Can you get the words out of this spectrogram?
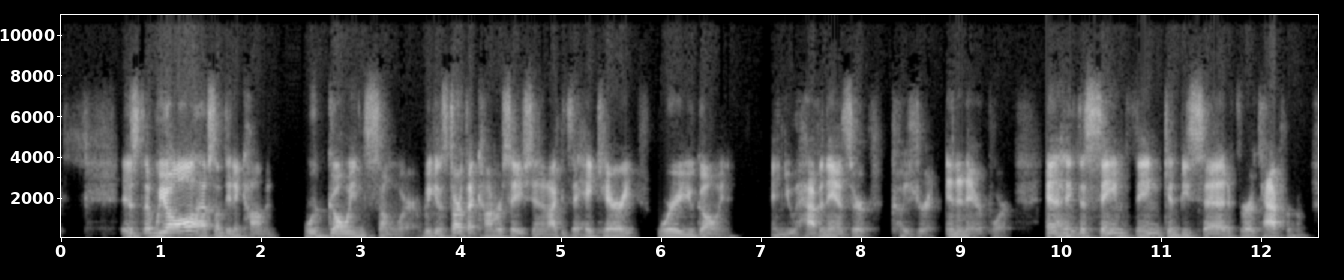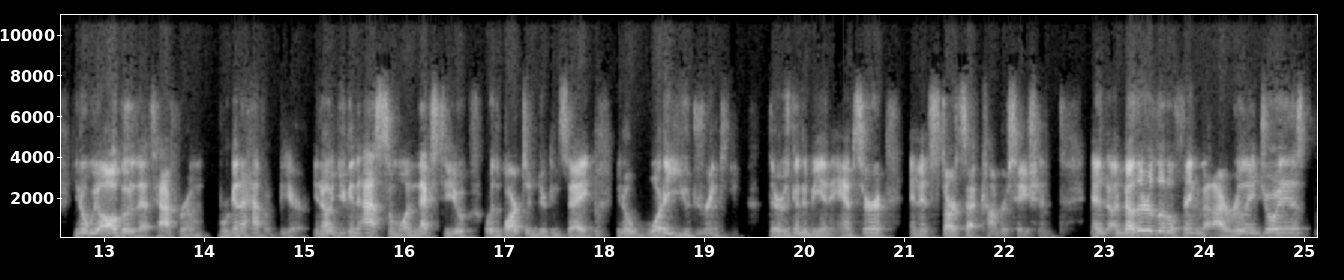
is that we all have something in common. We're going somewhere. We can start that conversation, and I can say, Hey, Kerry, where are you going? And you have an answer because you're in an airport. And I think the same thing can be said for a tap room. You know, we all go to that tap room, we're going to have a beer. You know, you can ask someone next to you, or the bartender can say, You know, what are you drinking? there's going to be an answer and it starts that conversation. And another little thing that I really enjoy is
